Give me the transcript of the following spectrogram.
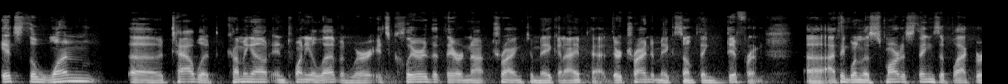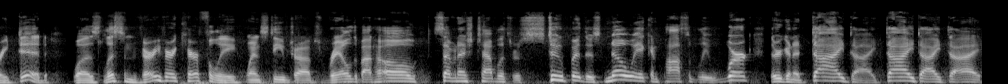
it's the one uh, tablet coming out in 2011 where it's clear that they are not trying to make an iPad. They're trying to make something different. Uh, I think one of the smartest things that BlackBerry did was listen very, very carefully when Steve Jobs railed about how, oh, seven inch tablets are stupid. There's no way it can possibly work. They're going to die, die, die, die, die.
